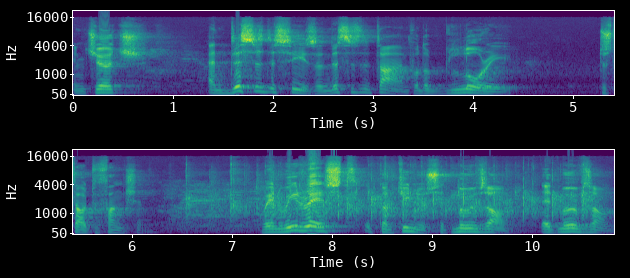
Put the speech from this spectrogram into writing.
in church. And this is the season, this is the time for the glory to start to function. When we rest, it continues, it moves on it moves on.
